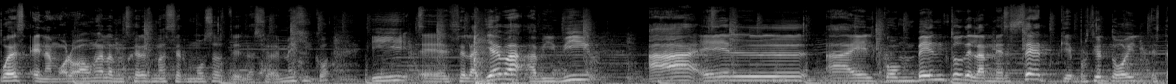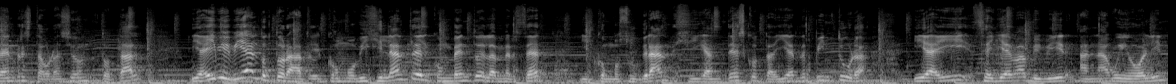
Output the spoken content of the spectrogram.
pues enamoró a una de las mujeres más hermosas de la Ciudad de México y eh, se la lleva a vivir a el, a el convento de la Merced, que por cierto hoy está en restauración total. Y ahí vivía el doctor Atle como vigilante del convento de la Merced y como su gran gigantesco taller de pintura. Y ahí se lleva a vivir a Nahui Olin,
